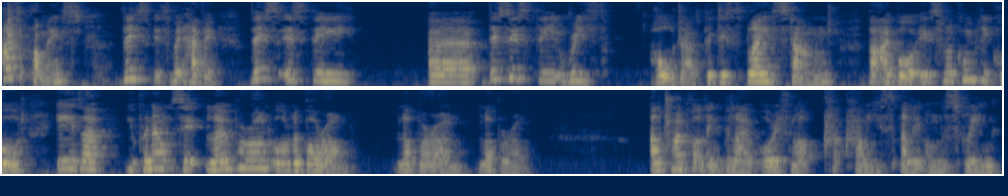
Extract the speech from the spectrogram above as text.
as promised, this is a bit heavy. This is the uh, this is the wreath holder, the display stand that I bought. It's from a company called either you pronounce it Loberon or Loboron. Loberon, Loberon. I'll try and put a link below, or if not, how you spell it on the screen.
